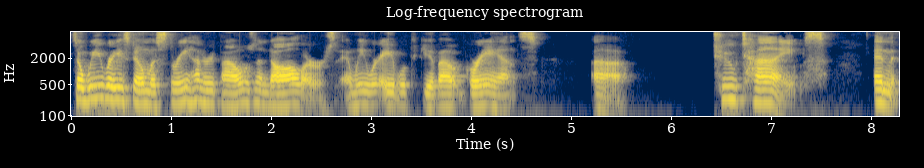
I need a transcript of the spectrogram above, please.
so we raised almost $300000 and we were able to give out grants uh, two times and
